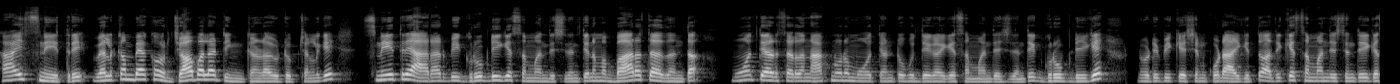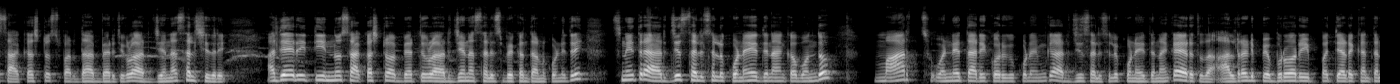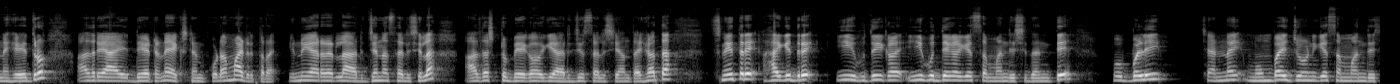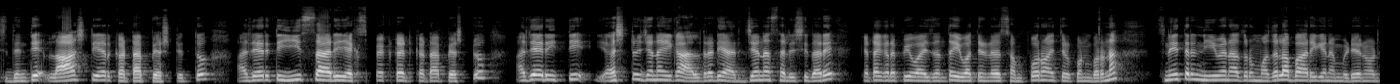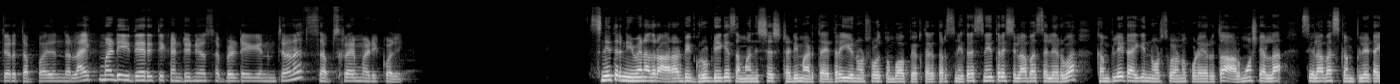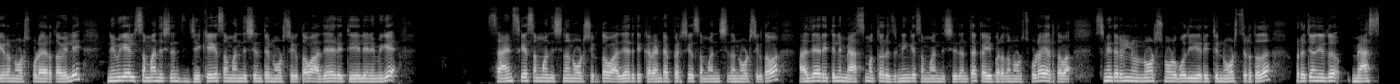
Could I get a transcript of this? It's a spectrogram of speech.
Hi ಸ್ನೇಹಿತರೆ. Welcome back our job alerting Kannada YouTube ಚಾನಲ್ಗೆ ಸ್ನೇಹಿತರೆ ಆರ್ ಆರ್ ಬಿ ಗ್ರೂಪ್ ಡಿಗೆ ಸಂಬಂಧಿಸಿದಂತೆ ನಮ್ಮ ಭಾರತದಾದ್ಯಂತ ಮೂವತ್ತೆರಡು ಸಾವಿರದ ನಾಲ್ಕುನೂರ ಮೂವತ್ತೆಂಟು ಹುದ್ದೆಗಳಿಗೆ ಸಂಬಂಧಿಸಿದಂತೆ ಗ್ರೂಪ್ ಡಿಗೆ ನೋಟಿಫಿಕೇಶನ್ ಕೂಡ ಆಗಿತ್ತು. ಅದಕ್ಕೆ ಸಂಬಂಧಿಸಿದಂತೆ ಈಗ ಸಾಕಷ್ಟು ಸ್ಪರ್ಧಾ ಅಭ್ಯರ್ಥಿಗಳು ಅರ್ಜಿಯನ್ನು ಸಲ್ಲಿಸಿದ್ರಿ. ಅದೇ ರೀತಿ ಇನ್ನೂ ಸಾಕಷ್ಟು ಅಭ್ಯರ್ಥಿಗಳು ಅರ್ಜಿಯನ್ನು ಸಲ್ಲಿಸಬೇಕಂತ ಅಂದ್ಕೊಂಡಿದ್ರಿ ಸ್ನೇಹಿತರೆ, ಅರ್ಜಿ ಸಲ್ಲಿಸಲು ಕೊನೆಯ ದಿನಾಂಕ ಬಂದು ಮಾರ್ಚ್ ಒಂದನೇ ತಾರೀಕುವರೆಗೂ ಕೂಡ ನಿಮಗೆ ಅರ್ಜಿ ಸಲ್ಲಿಸಲು ಕೊನೆಯ ದಿನಾಂಕ ಇರ್ತದೆ ಆಲ್ರೆಡಿ ಫೆಬ್ರವರಿ ಇಪ್ಪತ್ತೆರಡಕ್ಕೆ ಅಂತಲೇ ಹೇಳಿದ್ರು. ಆದರೆ ಆ ಡೇಟನ್ನು ಎಕ್ಸ್ಟೆಂಡ್ ಕೂಡ ಮಾಡಿರ್ತಾರೆ. ಇನ್ನು ಯಾರೆಲ್ಲ ಅರ್ಜಿನ ಸಲ್ಲಿಸಿಲ್ಲ, ಆದಷ್ಟು ಬೇಗ ಹೋಗಿ ಅರ್ಜಿ ಸಲ್ಲಿಸಿ ಅಂತ ಹೇಳ್ತಾ. ಸ್ನೇಹಿತರೆ, ಹಾಗಿದ್ರೆ ಈ ಹುದ್ದೆಗಳ ಈ ಹುದ್ದೆಗಳಿಗೆ ಸಂಬಂಧಿಸಿದಂತೆ ಹುಬ್ಬಳ್ಳಿ, ಚೆನ್ನೈ, ಮುಂಬೈ, ಜೋನ್ಗೆ ಸಂಬಂಧಿಸಿದಂತೆ ಲಾಸ್ಟ್ ಇಯರ್ ಕಟಾಪ್ ಎಷ್ಟಿತ್ತು, ಅದೇ ರೀತಿ ಈ ಸಾರಿ ಎಕ್ಸ್ಪೆಕ್ಟೆಡ್ ಕಟಾಪ್ ಎಷ್ಟು, ಅದೇ ರೀತಿ ಎಷ್ಟು ಜನ ಈಗ ಆಲ್ರೆಡಿ ಅರ್ಜಿಯನ್ನು ಸಲ್ಲಿಸಿದ್ದಾರೆ ಕೆಟಗ್ರಫಿ ವೈಸ್ ಅಂತ ಇವತ್ತಿನ ಸಂಪೂರ್ಣವಾಗಿ ತಿಳ್ಕೊಂಡು ಬರೋಣ. ಸ್ನೇಹಿತರೆ, ನೀವೇನಾದರೂ ಮೊದಲ ಬಾರಿಗೆ ನಮ್ಮ ವಿಡಿಯೋ ನೋಡ್ತಿರೋ ತಪ್ಪದಿಂದ ಲೈಕ್ ಮಾಡಿ, ಇದೇ ರೀತಿ ಕಂಟಿನ್ಯೂಸ್ ಅಪ್ಡೇಟಿಗೆ ನಮ್ಮ ಚಾನಲ್ ಸಬ್ಸ್ಕ್ರೈಬ್ ಮಾಡಿಕೊಳ್ಳಿ. ಸ್ನೇಹಿತರೆ, ನೀವೇನಾದರೂ ಆರ್ ಆರ್ ಬಿ ಗ್ರೂಪ್ ಡಿಗೆ ಸಂಬಂಧಿಸಿದ ಸ್ಟಡಿ ಮಾಡ್ತಾ ಇದ್ದರೆ ಈ ನೋಟ್ಸ್ಗಳು ತುಂಬ ಉಪಯುಕ್ತ ಆಗ್ತಾರೆ ಸ್ನೇಹಿತರೆ ಸ್ನೇಹಿತರೆ ಸಿಲೆಬಸ್ಸಲ್ಲಿರುವ ಕಂಪ್ಲೀಟ್ ಆಗಿ ನೋಟ್ಸ್ಗಳನ್ನು ಕೂಡ ಇರುತ್ತೆ? ಆಲ್ಮೋಸ್ಟ್ ಎಲ್ಲ ಸಿಲಬಸ್ ಕಂಪ್ಲೀಟ್ ಆಗಿರೋ ನೋಟ್ಸ್ ಕೂಡ ಇರ್ತಾವೆ. ಇಲ್ಲಿ ನಿಮಗೆ ಇಲ್ಲಿ ಸಂಬಂಧಿಸಿದಂತೆ ಜಿ ಕೆಗೆ ಸಂಬಂಧಿಸಿದಂತೆ ನೋಟ್ಸ್ ಸಿಗ್ತಾವೆ. ಅದೇ ರೀತಿಯಲ್ಲಿ ನಿಮಗೆ ಸೈನ್ಸ್ಗೆ ಸಂಬಂಧಿಸಿದ ನೋಟ್ಸ್ ಸಿಗ್ತಾವೆ. ಅದೇ ರೀತಿ ಕರೆಂಟ್ ಅಫೇರ್ಸ್ಗೆ ಸಂಬಂಧಿಸಿದ ನೋಟ್ಸ್ ಸಿಗ್ತಾವೆ. ಅದೇ ರೀತಿಯಲ್ಲಿ ಮ್ಯಾಥ್ಸ್ ಮತ್ತು ರೀಸನಿಂಗ್ಗೆ ಸಂಬಂಧಿಸಿದಂತೆ ಕೈ ಬರದ ನೋಟ್ಸ್ ಕೂಡ ಇರ್ತವೆ. ಸ್ನೇಹಿತರೆ ನೀವು ನೋಟ್ಸ್ ನೋಡ್ಬೋದು, ಈ ರೀತಿ ನೋಟ್ಸ್ ಇರ್ತದೆ. ಪ್ರತಿಯೊಂದು ಮ್ಯಾಥ್ಸ್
